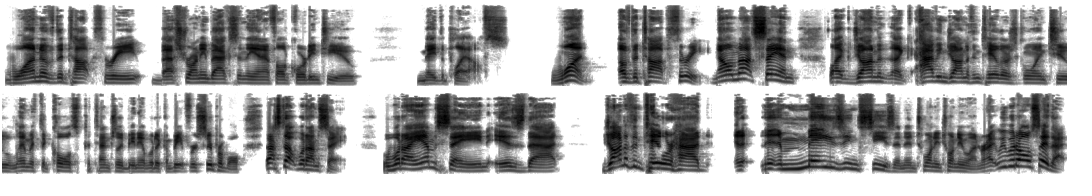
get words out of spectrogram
One of the top three best running backs in the NFL, according to you, made the playoffs. One of the top three. Now, I'm not saying like Jonathan, like having Jonathan Taylor is going to limit the Colts potentially being able to compete for Super Bowl. That's not what I'm saying. But what I am saying is that Jonathan Taylor had an, amazing season in 2021, right? We would all say that.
